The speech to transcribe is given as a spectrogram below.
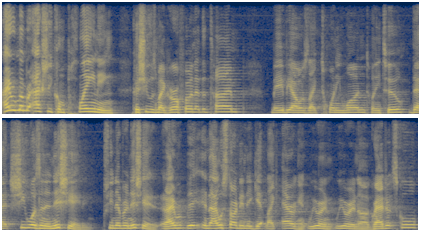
I remember actually complaining because she was my girlfriend at the time. Maybe I was like 21, 22, that she wasn't initiating. She never initiated. And I and I was starting to get like arrogant. We were in we were in uh, graduate school,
